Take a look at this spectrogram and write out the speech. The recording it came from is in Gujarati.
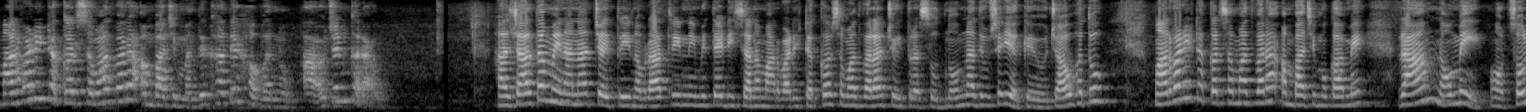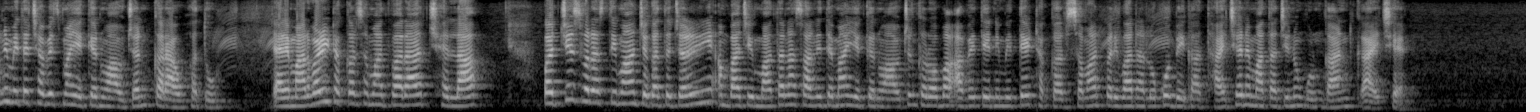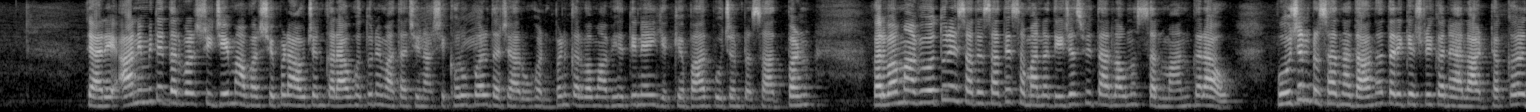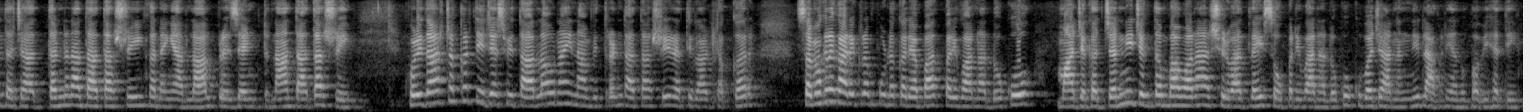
મારવાડી ઠક્કર સમાજ દ્વારા અંબાજી મંદિર ખાતે હવનનું આયોજન કરાયું. હાલ ચાલતા મહિનાના ચૈત્રી નવરાત્રી નિમિત્તે ડીસાના મારવાડી ઠક્કર સમાજ દ્વારા ચૈત્ર સુદ નોમના દિવસે યજ્ઞ યોજાયો હતો. મારવાડી ઠક્કર સમાજ દ્વારા અંબાજી મુકામે રામ નવમી મહોત્સવ નિમિત્તે છવ્વીસમાં યજ્ઞનું આયોજન કરાયું હતું. ત્યારે મારવાડી ઠક્કર સમાજ દ્વારા છેલ્લા પચીસ વર્ષથીમાં જગત જનની અંબાજી માતાના સાનિધ્યમાં યજ્ઞનું આયોજન કરવામાં આવે તે નિમિત્તે ઠક્કર સમાજ પરિવારના લોકો ભેગા થાય છે અને માતાજીનું ગુણગાન ગાય છે. ત્યારે આ નિમિત્તે દર વર્ષે જેમ આ વર્ષે પણ આયોજન કરાયું હતું ને માતાજીના શિખર ઉપર ધજારોહણ પણ કરવામાં આવી હતી ને યજ્ઞ બાદ ભોજન પ્રસાદ પણ કરવામાં આવ્યું હતું ને સાથે સાથે સમાજના તેજસ્વી તાલાઓનું સન્માન કરાવો ભોજન પ્રસાદના દાતા તરીકે શ્રી કનૈયાલાલ ઠક્કર, ધજા દંડના દાતા શ્રી કનૈયાલાલ, પ્રેઝેન્ટના દાતા શ્રી ખોડીદાસ ઠક્કર, તેજસ્વી તાલાઓના ઇનામ વિતરણ દાતા શ્રી રતિલાલ ઠક્કર. સમગ્ર કાર્યક્રમ પૂર્ણ કર્યા બાદ પરિવારના લોકો મા જગતજનની જગદંબાવાના આશીર્વાદ લઈ સૌ પરિવારના લોકો ખૂબ જ આનંદની લાગણી અનુભવી હતી.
